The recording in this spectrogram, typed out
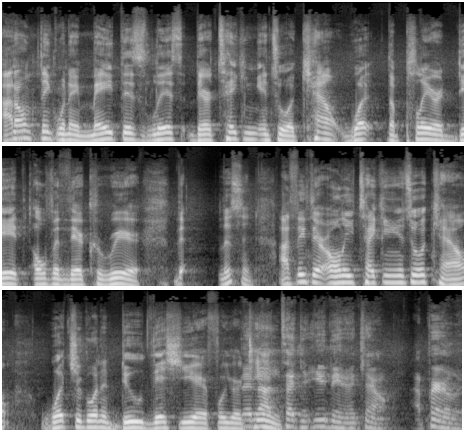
I don't think when they made this list, they're taking into account what the player did over their career. The- listen, I think they're only taking into account what you're going to do this year for your They're team. not taking anything into account. Apparently,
